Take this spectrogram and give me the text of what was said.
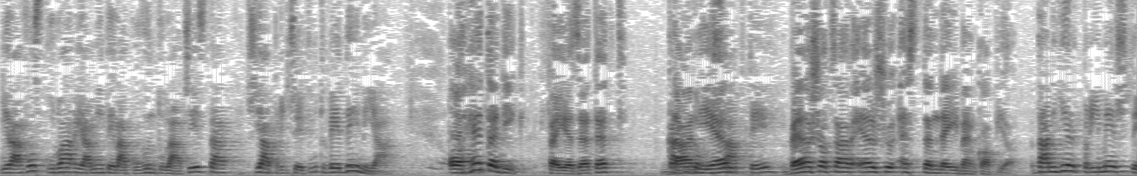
El a fost cu luare aminte la cuvântul acesta și a priceput vedenia. A hetedik fejezetet șapte. Belsacár első esztendeiben kapja. Daniel primește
